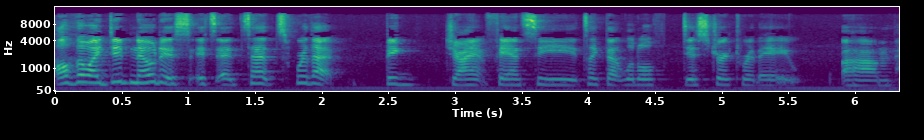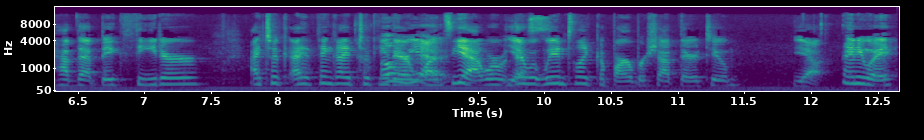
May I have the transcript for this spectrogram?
Although I did notice it's it's that's where that big giant fancy it's like that little district where they um, have that big theater. I took I think I took you Oh, there yeah. once. Yeah, we're, there, we went to like a barber shop there too. yeah. Anyway,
